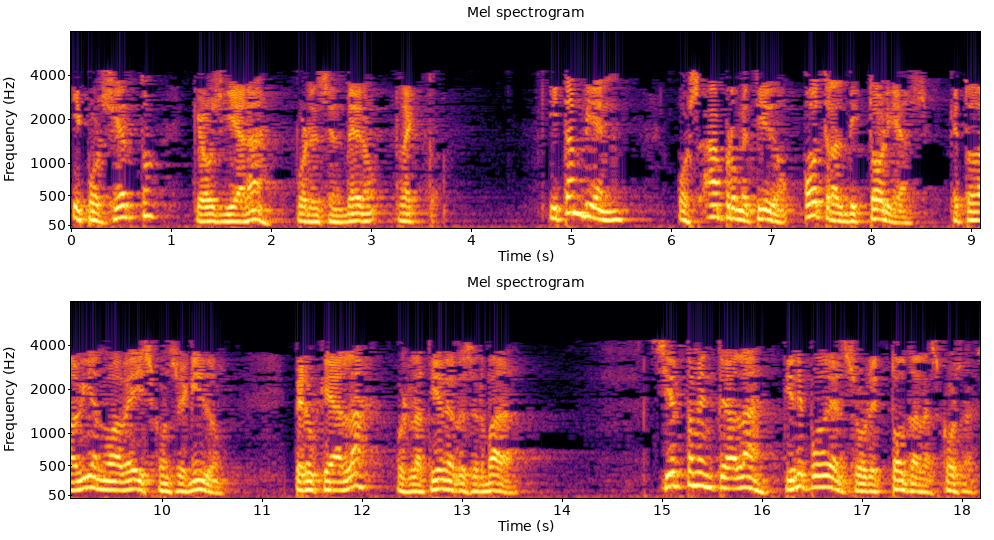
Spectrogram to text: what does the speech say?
y por cierto que os guiará por el sendero recto. Y también os ha prometido otras victorias que todavía no habéis conseguido, pero que Alá os la tiene reservada. Ciertamente Alá tiene poder sobre todas las cosas.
